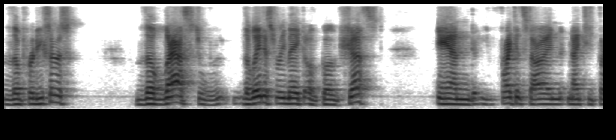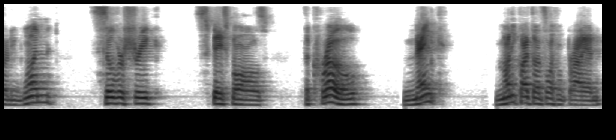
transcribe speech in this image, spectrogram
The Producers, the last, the latest remake of Beau Geste, and Frankenstein 1931, Silver Streak, Spaceballs, The Crow, Mank, Monty Python's Life of Brian,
